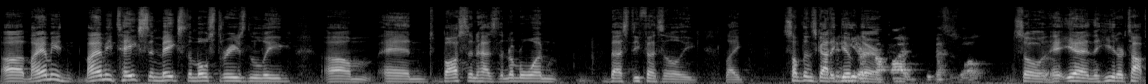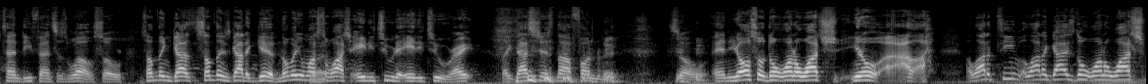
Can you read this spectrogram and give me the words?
Uh, Miami, Miami takes and makes the most threes in the league, um, and Boston has the number one best defense in the league. Like something's got to give there. Top five defense as well. So uh, yeah, and the Heat are top ten defense as well. So something got something's got to give. Nobody wants to watch eighty-two to eighty-two, right? Like that's just not fun to me. So and you also don't want to watch. You know, a, a lot of team, a lot of guys don't want to watch.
